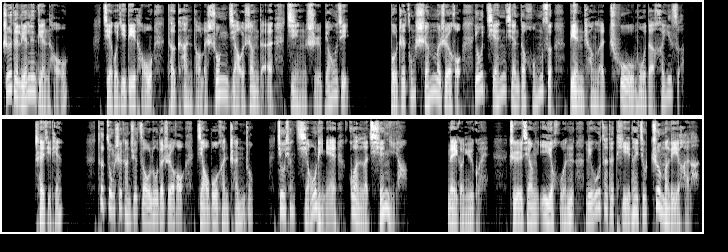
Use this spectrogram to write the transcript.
只得连连点头。结果一低头，他看到了双脚上的警示标记，不知从什么时候由浅浅的红色变成了触目的黑色。这几天，他总是感觉走路的时候脚步很沉重，就像脚里面灌了铅一样。那个女鬼只将一魂留在他体内，就这么厉害了。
